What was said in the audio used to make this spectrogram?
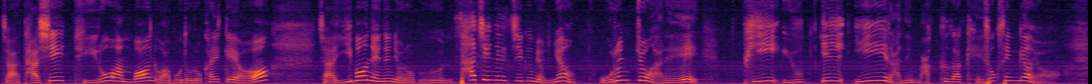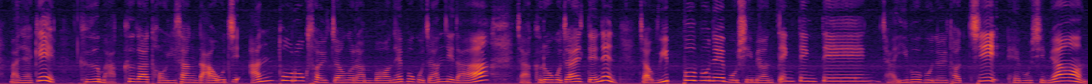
자, 다시 뒤로 한번 와 보도록 할게요. 자, 이번에는 여러분 사진을 찍으면요. 오른쪽 아래에 B612라는 마크가 계속 생겨요. 만약에 그 마크가 더 이상 나오지 않도록 설정을 한번 해보고자 합니다. 자, 그러고자 할 때는 자, 윗부분에 보시면 땡땡땡 자, 이 부분을 터치해 보시면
